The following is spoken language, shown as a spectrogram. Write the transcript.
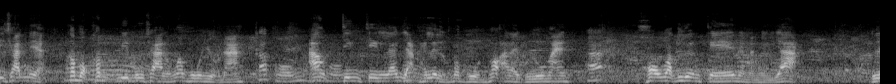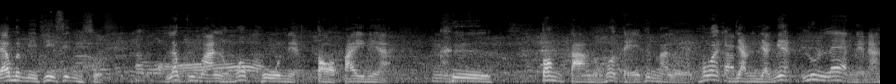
ดิฉันเนี่ยเขาบอกเขามีบูชาหลวงพ่อพูนอยู่นะ ครับผมเอาคบผมจริง ๆ แล้วอยากให้เล่นหลวงพ่อพูนเพราะอะไรคุณรู้ไหมฮะเพราะว่าเรื่องเก๊เนี่ยมันมียาก แล้วมันมีที่สิ้นสุด ครับอ๋อแล้วกุมารหลวงพ่อพูนเนี่ยต่อไปเนี่ยอืม คือต้องตามหลวงพ่อเต๋ขึ้นมาเลย เพราะว่าครับ อย่างอย่างเนี้ยรุ่นแรกเนี่ยนะ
